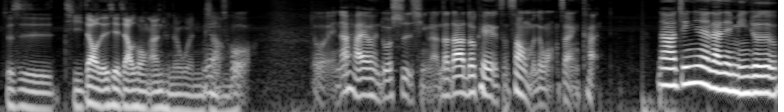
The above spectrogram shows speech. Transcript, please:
就是提到的一些交通安全的文章。没错，对，那还有很多事情了，那大家都可以上我们的网站看。那今天的来点名就是。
